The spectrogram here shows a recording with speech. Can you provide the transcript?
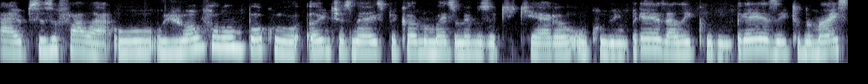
Ah, eu preciso falar. O, o, João falou um pouco antes, né, explicando mais ou menos o que, que era o clube empresa, a lei clube empresa e tudo mais.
